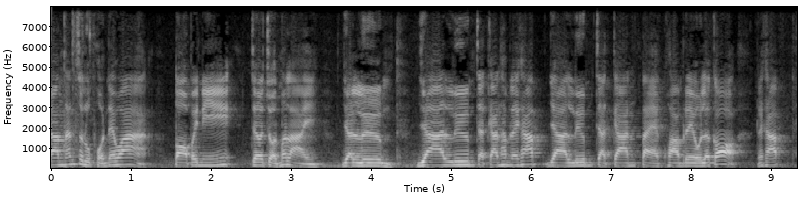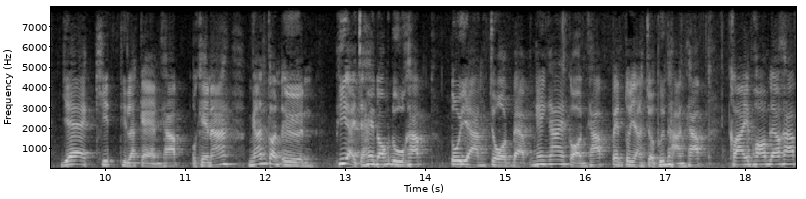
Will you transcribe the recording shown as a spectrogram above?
ดังนั้นสรุปผลได้ว่า ต่อไปนี้เจอโจทย์เมื่อไหร่ อย่าลืม อย่าลืมจัดการทำอะไรครับ อย่าลืมจัดการแตกความเร็วแล้วก็นะครับ แยกคิดทีละแกนครับ โอเคนะ งั้นก่อนอื่น พี่อยากจะให้น้องดูครับ ตัวอย่างโจทย์แบบง่าย ๆ ก่อนครับ เป็นตัวอย่างโจทย์พื้นฐานครับ ใครพร้อมแล้วครับ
